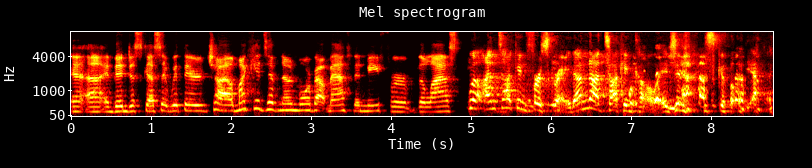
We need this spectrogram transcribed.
Uh, and then discuss it with their child. My kids have known more about math than me for the last. Well, I'm talking first grade. I'm not talking college yeah. and school. Yeah.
